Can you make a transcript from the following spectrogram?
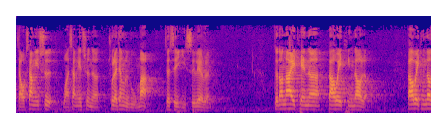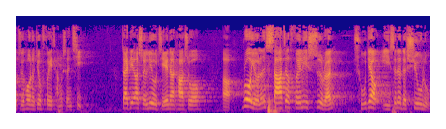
早上一次，晚上一次呢，出来这样辱骂这些以色列人。直到那一天呢，大卫听到了，大卫听到之后呢，就非常生气，在第二十六节呢，他说。啊！若有人杀这非利士人，除掉以色列的羞辱，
